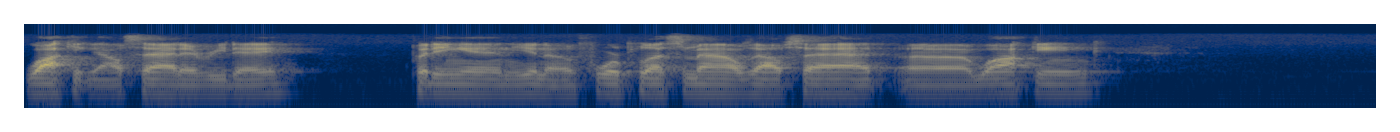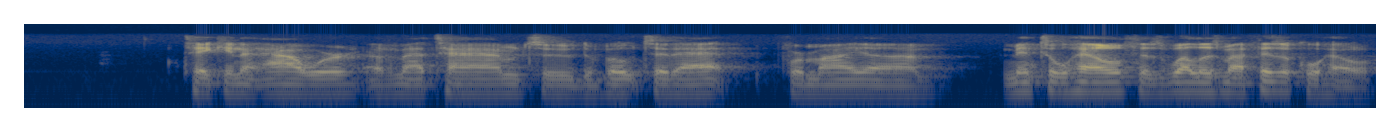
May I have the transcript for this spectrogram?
walking outside every day, putting in, you know, four plus miles outside, uh, walking, taking an hour of my time to devote to that for my uh, mental health as well as my physical health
